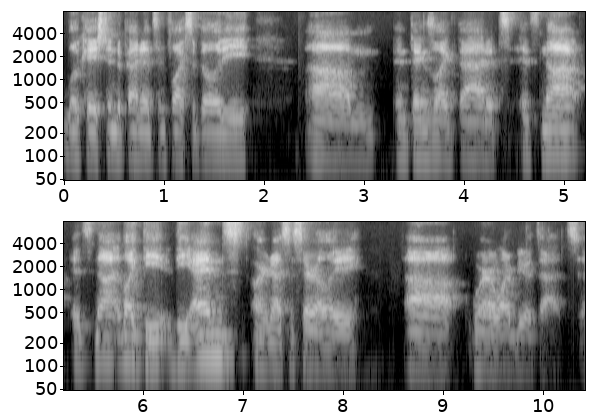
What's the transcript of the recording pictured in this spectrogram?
location independence and flexibility. Um, and things like that. It's it's not it's not like the the ends aren't necessarily uh, where I want to be with that. So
